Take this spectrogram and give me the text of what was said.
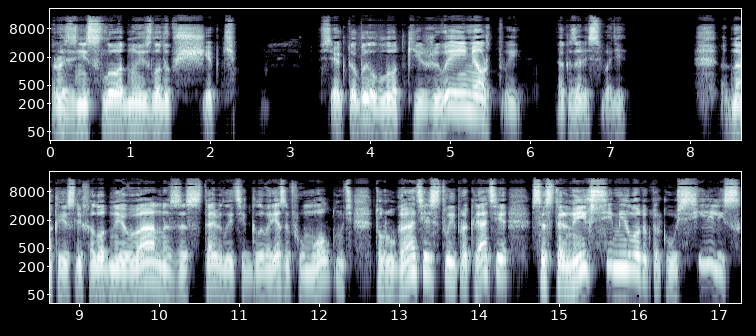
разнесло одну из лодок в щепки. Все, кто был в лодке, живые и мертвые, оказались в воде. Однако, если холодная ванна заставила этих головорезов умолкнуть, то ругательства и проклятия с остальных семи лодок только усилились.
